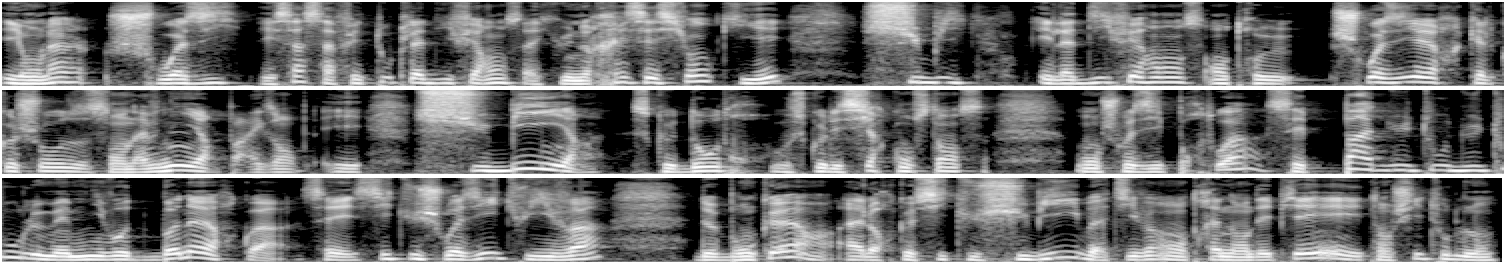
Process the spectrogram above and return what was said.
et on l'a choisi. Et ça ça fait toute la différence avec une récession qui est subie. Et la différence entre choisir quelque chose son avenir par exemple et subir ce que d'autres ou ce que les circonstances ont choisi pour toi c'est pas du tout du tout le même niveau de bonheur quoi. C'est si tu choisis tu y vas de bon cœur alors que si tu subis bah tu vas en traînant des pieds et t'en chies tout le long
